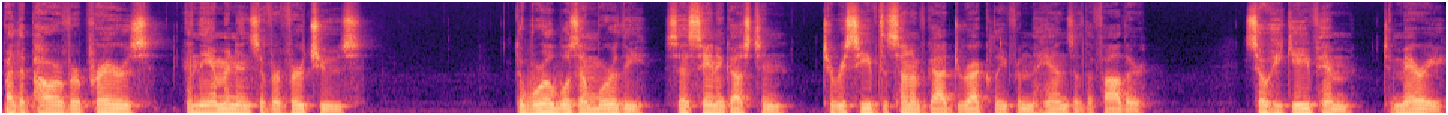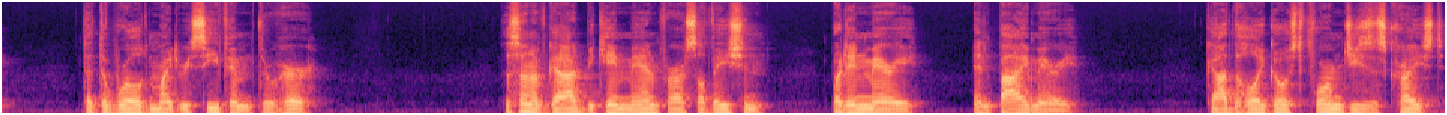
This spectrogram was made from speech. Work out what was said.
by the power of her prayers and the eminence of her virtues. The world was unworthy, says St. Augustine, to receive the Son of God directly from the hands of the Father. So he gave him to Mary that the world might receive him through her. The Son of God became man for our salvation, but in Mary and by Mary. God the Holy Ghost formed Jesus Christ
